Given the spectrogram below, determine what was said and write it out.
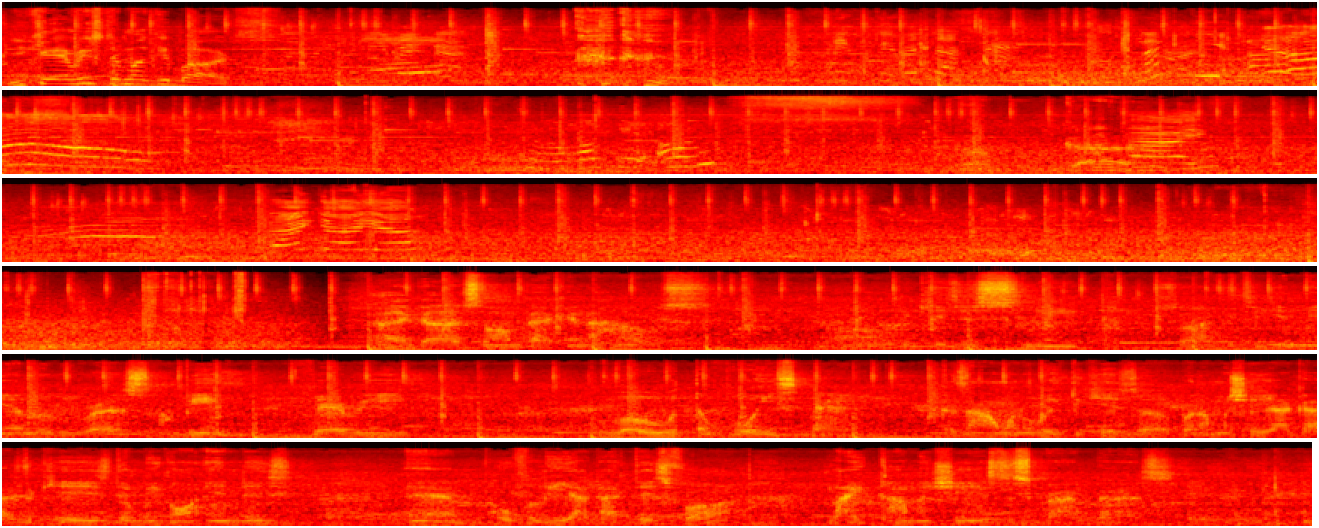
You can't reach the monkey bars. End this. And hopefully y'all got this far. Like, comment, share, and subscribe guys.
